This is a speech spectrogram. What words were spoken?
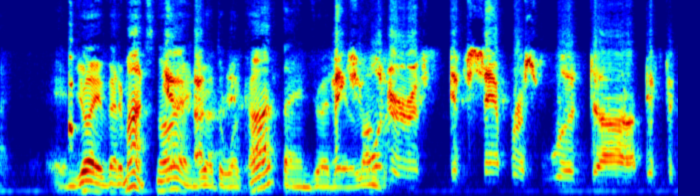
I enjoy it very much. No, yeah, I enjoy the work hard. I enjoy the. Makes you wonder if if Sampras would uh, if the if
